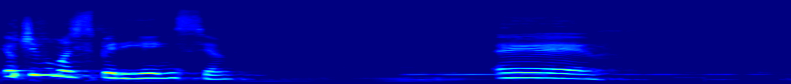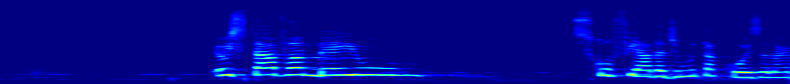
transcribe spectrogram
eu tive uma experiência. É, eu estava meio desconfiada de muita coisa, na,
